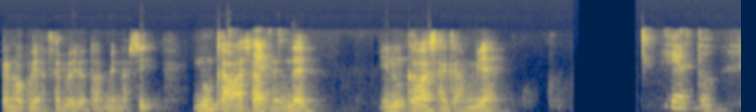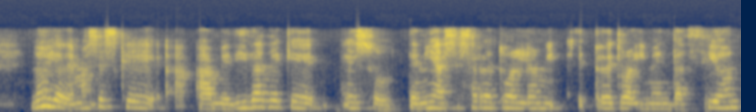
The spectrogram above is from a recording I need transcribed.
que no voy a hacerlo yo también así. Nunca vas a aprender y nunca vas a cambiar. Cierto. No, y además es que a medida de que eso, tenías esa retroalimentación,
